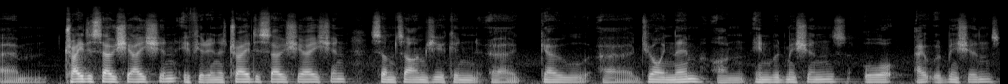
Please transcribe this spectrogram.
Um, trade association, if you're in a trade association, sometimes you can uh, go uh, join them on inward missions or outward missions.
